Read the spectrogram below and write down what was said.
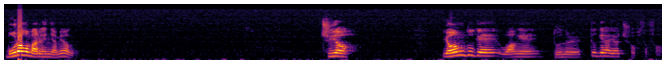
뭐라고 말을 했냐면, 주여, 영국의 왕의 눈을 뜨게 하여 주옵소서.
